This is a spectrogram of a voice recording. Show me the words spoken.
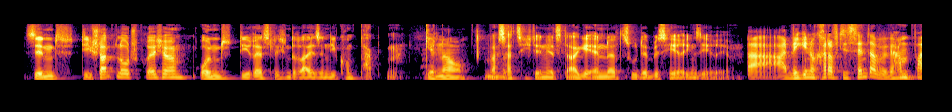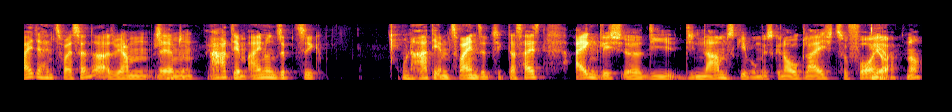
sind die Standlautsprecher und die restlichen drei sind die kompakten. Genau. Was hat sich denn jetzt da geändert zu der bisherigen Serie? Ah, wir gehen noch gerade auf die Center, aber wir haben weiterhin zwei Center. Also wir haben ähm, HTM 71 und HTM 72. Das heißt, eigentlich äh, die, die Namensgebung ist genau gleich zu vorher. Ne?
